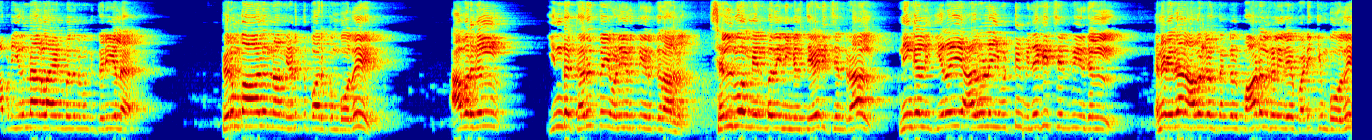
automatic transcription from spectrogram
அப்படி இருந்தாங்களா என்பது நமக்கு தெரியல. பெரும்பாலும் நாம் எடுத்து பார்க்கும் போது அவர்கள் இந்த கருத்தை வலியுறுத்தி இருக்கிறார்கள். செல்வம் என்பதை நீங்கள் தேடி சென்றால் நீங்கள் இறை அருளை விட்டு விலகிச் செல்வீர்கள். எனவேதான் அவர்கள் தங்கள் பாடல்களிலே படிக்கும் போது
